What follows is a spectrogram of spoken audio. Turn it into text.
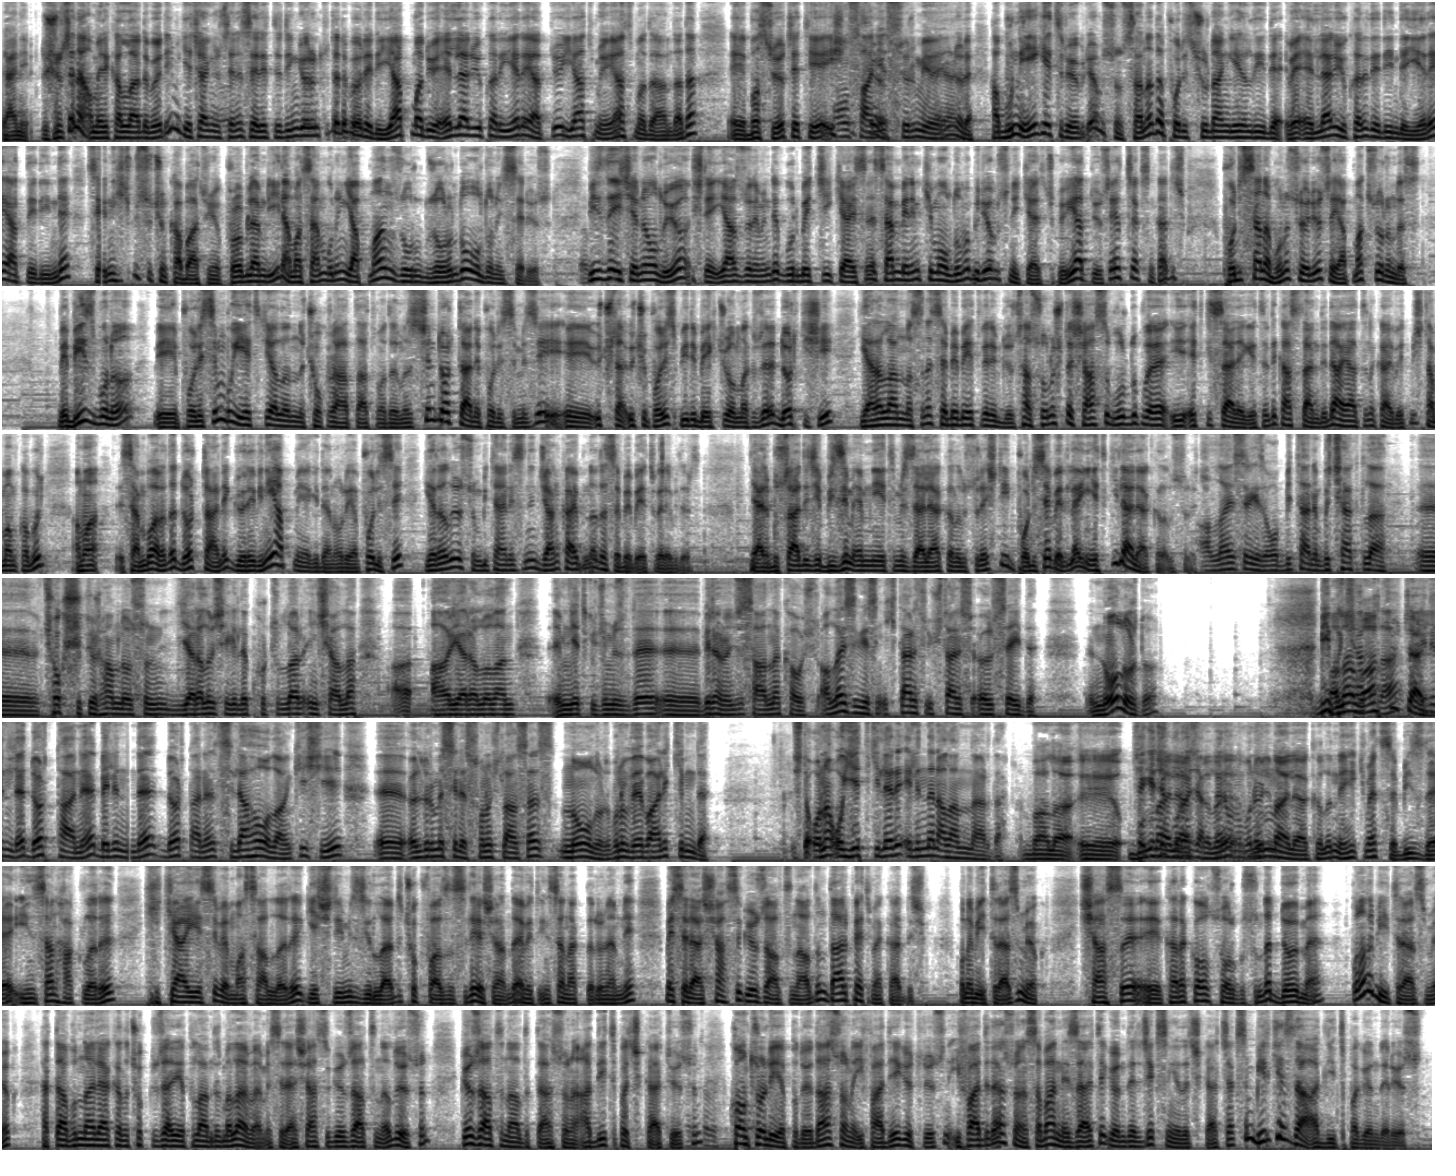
Yani düşünsene Amerikalılarda böyle değil mi? Geçen gün senin seyrettirdiğin görüntüde de böyleydi. Yapma diyor eller yukarı yere yat diyor. Yatmıyor yatmadığı anda da e, basıyor tetiğe iş 10 bitiyor. saniye sürmüyor yani. öyle. Ha bu neyi getiriyor biliyor musun? Sana da polis şuradan geldiğinde ve eller yukarı dediğinde yere yat dediğinde senin hiçbir suçun kabahatin yok. Problem değil ama sen bunun yapman zor, zorunda olduğunu hissediyorsun. Bizde içe ne oluyor? İşte yaz döneminde gurbetçi hikayesinde sen benim kim olduğumu biliyor musun hikayesi çıkıyor. Yat diyorsa yatacaksın kardeşim. Polis sana bunu söylüyorsa yapmak zorundasın. Ve biz bunu e, polisin bu yetki alanını çok rahatlatmadığımız için dört tane polisimizi, e, üç üçü polis, biri bekçi olmak üzere dört kişiyi yaralanmasına sebebiyet verebiliyoruz. Ha sonuçta şahsı vurduk ve e, etkisiz hale getirdik. Hastanede de hayatını kaybetmiş. Tamam kabul. Ama sen bu arada dört tane görevini yapmaya giden oraya polisi yaralıyorsun. Bir tanesinin can kaybına da sebebiyet verebilirdin. Yani bu sadece bizim emniyetimizle alakalı bir süreç değil. Polise verilen yetkiyle alakalı bir süreç. Allah esirgesin o bir tane bıçakla e, çok şükür hamdolsun yaralı bir şekilde kurtuldular inşallah ağır yaralı olan emniyet gücümüzde e, bir an önce sağlığına kavuşur. Allah esirgesin iki tanesi üç tanesi ölseydi e, ne olurdu? Bir Vallahi bıçakla belinde dört tane belinde dört tane silahı olan kişiyi e, öldürmesiyle sonuçlansa ne olurdu? Bunun vebali kimde? İşte ona o yetkileri elinden alanlarda. Valla e, bununla Çekecek, vuracak. Ben alakalı, onu bunu bununla alakalı ne hikmetse bizde insan hakları hikayesi ve masalları geçtiğimiz yıllarda çok fazlasıyla yaşandı. Evet insan hakları önemli. Mesela şahsı gözaltına aldın darp etme kardeşim. Buna bir itirazım yok. Şahsı e, karakol sorgusunda dövme. Buna da bir itirazım yok. Hatta bununla alakalı çok güzel yapılandırmalar var. Mesela şahsı gözaltına alıyorsun. Gözaltına aldıktan sonra adli tıpa çıkartıyorsun. Kontrolü yapılıyor. Daha sonra ifadeye götürüyorsun. İfadeden sonra sabah nezarete göndereceksin ya da çıkartacaksın. Bir kez daha adli tıpa gönderiyorsun.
